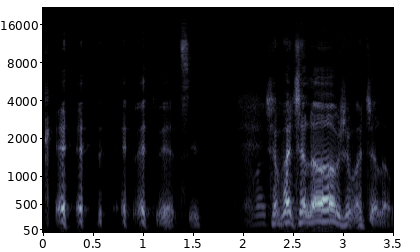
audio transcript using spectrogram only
כן, אמת ויציב. שבת שלום, שבת שלום.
